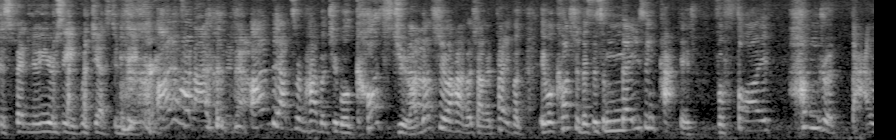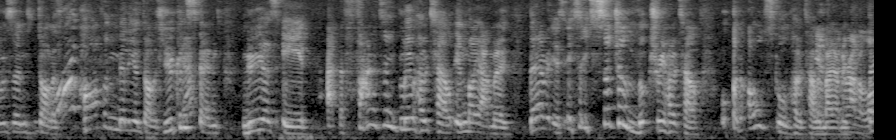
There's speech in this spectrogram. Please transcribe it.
to spend New Year's Eve with Justin Bieber? I That's what I want to know. I have the answer of how much it will cost you. I'm not sure how much I would pay, but it will cost you. There's this amazing package for five hundred thousand dollars, half a million dollars. You can Yeah. spend New Year's Eve at the Fontainebleau Hotel in Miami. There it is. It's it's such a luxury hotel, an old school hotel in Yeah, it's Miami. around a long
